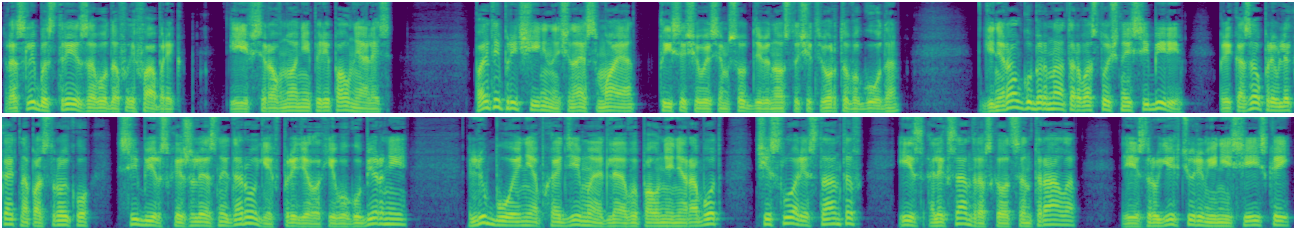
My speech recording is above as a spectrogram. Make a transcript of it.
росли быстрее заводов и фабрик, и все равно они переполнялись. По этой причине, начиная с мая 1894 года, генерал-губернатор Восточной Сибири приказал привлекать на постройку Сибирской железной дороги в пределах его губернии любое необходимое для выполнения работ число арестантов из Александровского Централа и из других тюрем Енисейской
